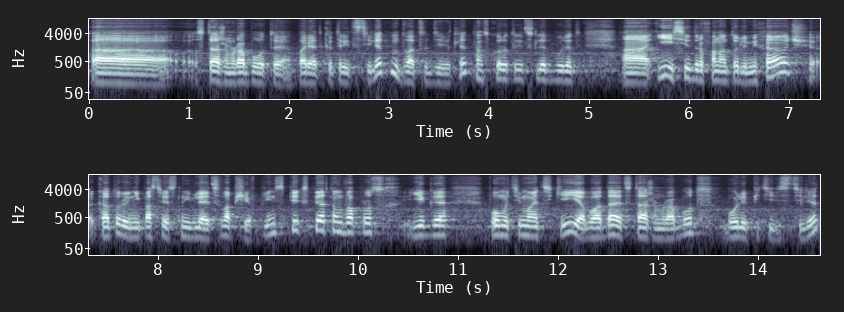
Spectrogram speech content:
стажем работы порядка 30 лет, ну 29 лет, там скоро 30 лет будет, а, и Сидоров Анатолий Михайлович, который непосредственно является вообще в принципе экспертом в вопросах ЕГЭ по математике и обладает стажем работ более 50 лет.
